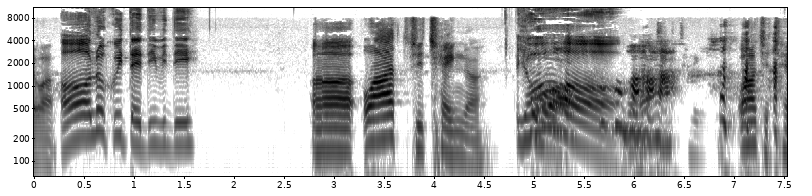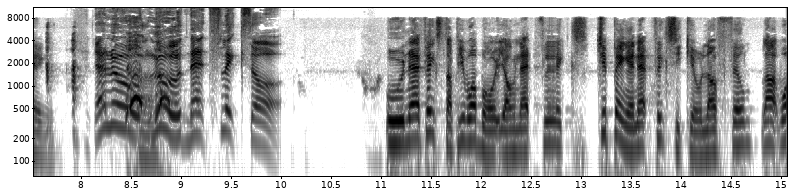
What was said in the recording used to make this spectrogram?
嘅话。哦，你几对 DVD？诶，我去清啊。哟！我去清。一路路 Netflix 哦。 有 Netflix，特别我冇用 Netflix，即边嘅 Netflix 是叫 Love Film，啦我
